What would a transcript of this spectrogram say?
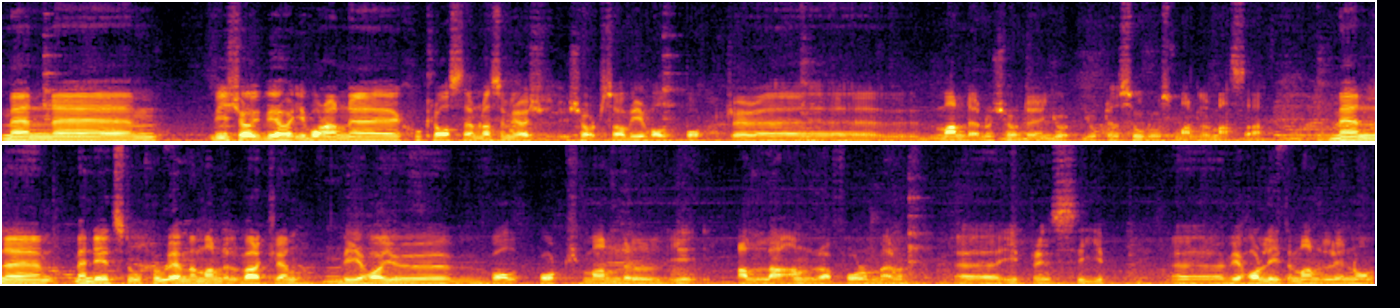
Men eh, vi kör, vi har, i våran eh, chokladsemla som vi har kört så har vi valt bort eh, mandeln och kört en, gjort- en solrosmandelmassa. Men, eh, men det är ett stort problem med mandel, verkligen. Vi har ju valt bort mandel i alla andra former eh, i princip. Eh, vi har lite mandel i någon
